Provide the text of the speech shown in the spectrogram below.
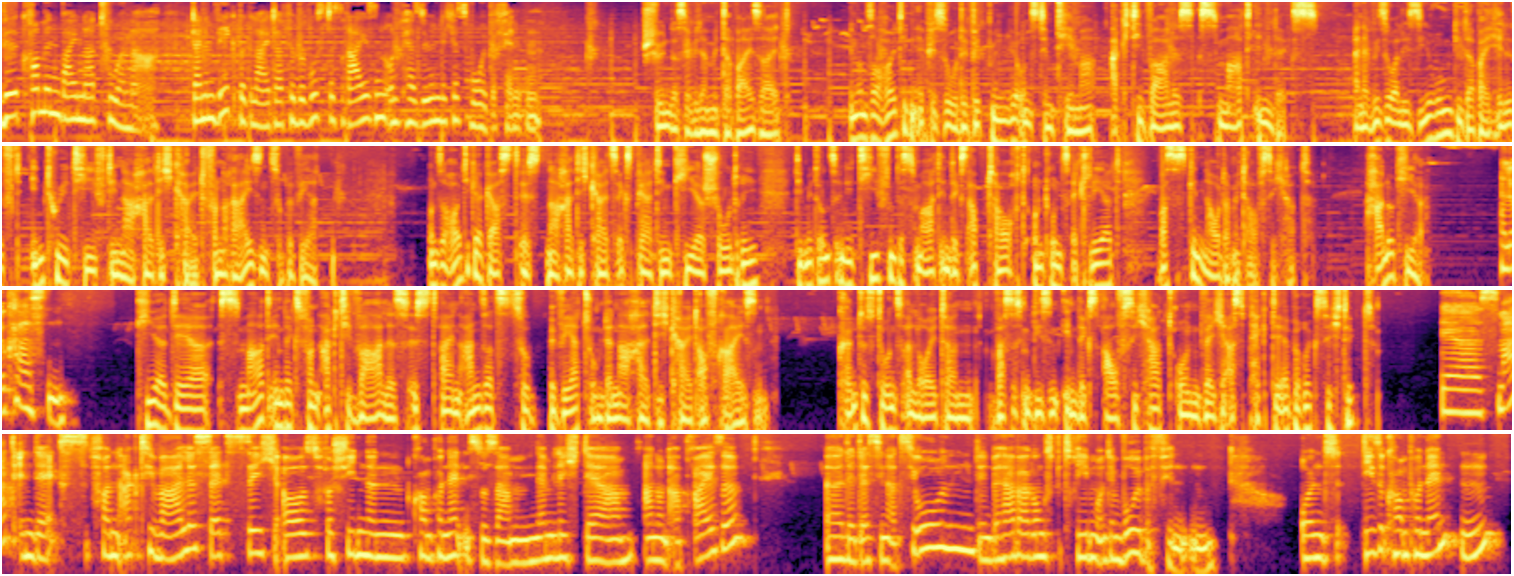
Willkommen bei Naturnah, deinem Wegbegleiter für bewusstes Reisen und persönliches Wohlbefinden. Schön, dass ihr wieder mit dabei seid. In unserer heutigen Episode widmen wir uns dem Thema Aktivales Smart Index, einer Visualisierung, die dabei hilft, intuitiv die Nachhaltigkeit von Reisen zu bewerten. Unser heutiger Gast ist Nachhaltigkeitsexpertin Kia Chaudhry, die mit uns in die Tiefen des Smart Index abtaucht und uns erklärt, was es genau damit auf sich hat. Hallo Kia. Hallo Carsten. Kia, der Smart Index von Activalis ist ein Ansatz zur Bewertung der Nachhaltigkeit auf Reisen. Könntest du uns erläutern, was es mit diesem Index auf sich hat und welche Aspekte er berücksichtigt? Der Smart Index von Activalis setzt sich aus verschiedenen Komponenten zusammen, nämlich der An- und Abreise, äh, der Destination, den Beherbergungsbetrieben und dem Wohlbefinden. Und diese Komponenten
